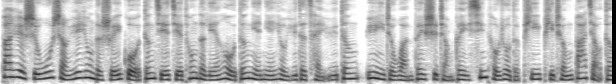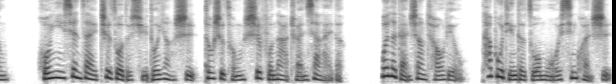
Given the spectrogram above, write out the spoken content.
八月十五赏月用的水果灯节节通的莲藕灯，年年有余的彩鱼灯，寓意着晚辈是长辈心头肉的披皮成八角灯。弘毅现在制作的许多样式都是从师傅那传下来的。为了赶上潮流，他不停的琢磨新款式。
